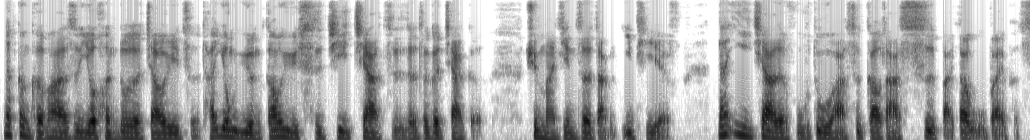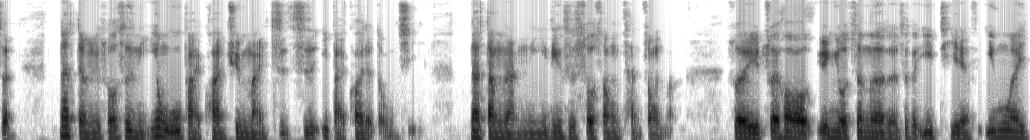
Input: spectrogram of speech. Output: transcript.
那更可怕的是，有很多的交易者他用远高于实际价值的这个价格去买进这档 ETF，那溢价的幅度啊是高达四百到五百 percent。那等于说是你用五百块去买只值一百块的东西，那当然你一定是受伤惨重嘛。所以最后原有正二的这个 ETF，因为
